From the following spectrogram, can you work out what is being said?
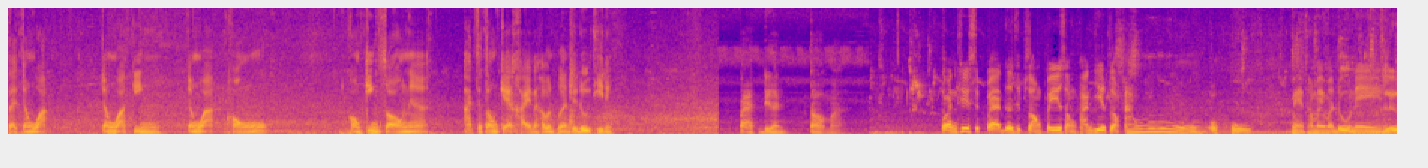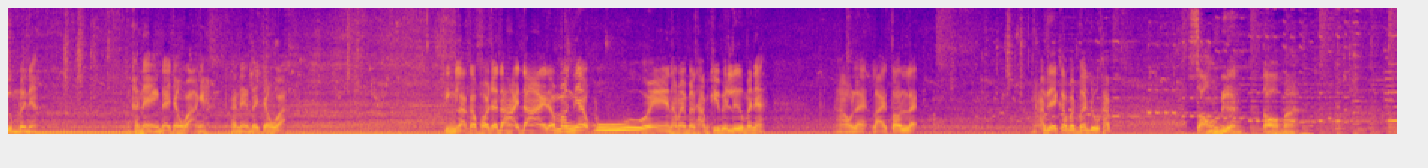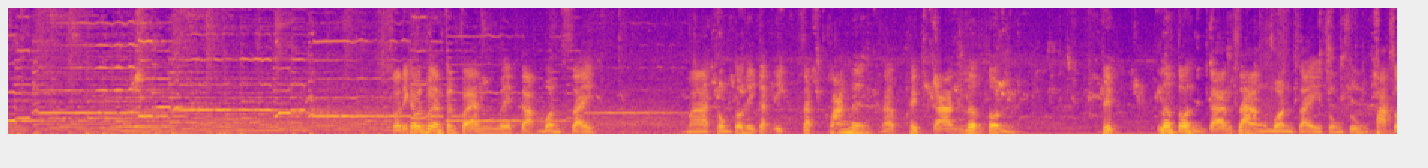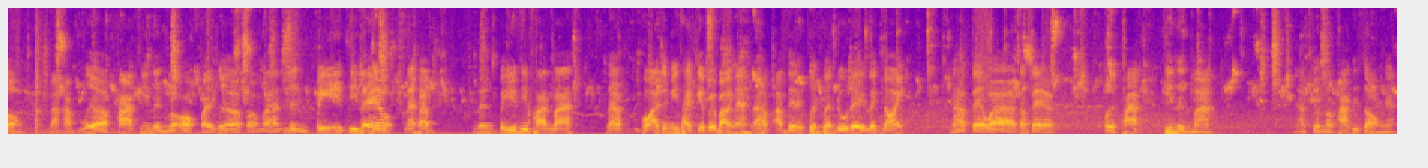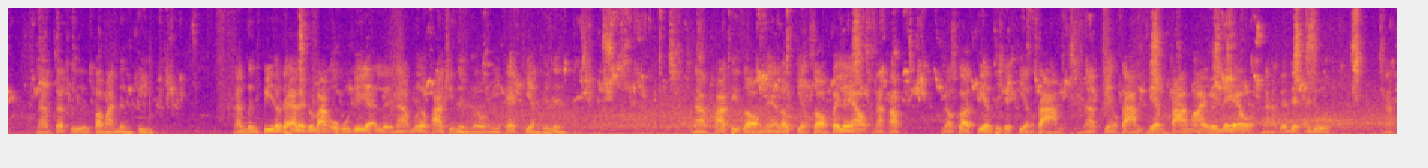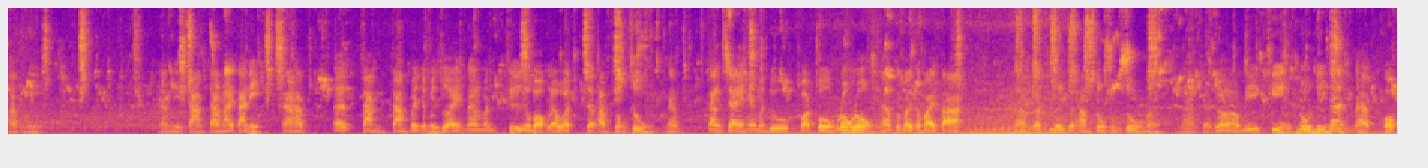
แต่จังหวะจังหวะกิ่งจังหวะของของกิ่งสองเนี่ยอาจจะต้องแก้ไขนะครับเพื่อนๆเดี๋ยวดูอีกทีหนึ่ง8 เดือนต่อมา วันที่ 18 เดือน 12 ปี 2022เอ้าโอ้โหแม่ถ้าไม่มาดูนี่ลืมเลยเนี่ย แขนงได้จังหวะไง แขนงได้จังหวะกิ่งหลักก็พอจะได้ได้แล้วมั่งเนี่ยโอ้ยทำไมมาทำคลิปไปลืมไหมเนี่ย เอาละหลายต้นแล้วอัปเดตกับเพื่อนๆดูครับ 2 เดือนต่อมาสวัสดีครับเพื่อนๆแฟนๆเมกะบอนไซมาชมต้นนี้กันอีกสักครั้งหนึ่งนะครับคลิปการเริ่มต้น คลิปเริ่มต้นการสร้างบอนไซสูงสูงภาค 2 นะครับ เมื่อภาคที่ 1 เราออกไปเมื่อประมาณ 1 ปีที่แล้วนะครับ 1 ปีที่ผ่านมานะครับผมอาจจะมีถ่ายเก็บไว้บ้างนะนะครับ อัปเดตให้เพื่อนๆดูได้เล็กน้อยนะครับ แต่ว่าตั้งแต่เปิดภาคที่ 1 มานะครับจนมาภาคที่สองเนี่ยนะครับก็คือประมาณหนึ่งปี นะหนึ่งปีเราได้อะไรไปบ้างโอ้โหเยอะแยะเลยนะครับเมื่อภาคที่หนึ่งเรามีแค่เขียงที่หนึ่งนะภาคที่สองเนี่ยเราเขียงสองไปแล้วนะครับ แล้วก็เตรียมที่จะเขียงสามนะเขียงสามเตรียมตาไม้ไว้แล้วนะครับเดี๋ยวเด็ดให้ดูนะครับนี่นะนี่ตามตาไม้ตานี้นะครับเออต่ำต่ำไปจะไม่สวยนะมันชื่อก็บอกแล้วว่าจะทำทรงสูงนะครับตั้งใจให้มันดูปลอดโปร่งโล่งๆนะครับสบายสบายตา ก็เลยจะทำทรงสูงๆหน่อยนะครับแต่ก็มีกิ่งนู่นนี่นั่นนะครับครบ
